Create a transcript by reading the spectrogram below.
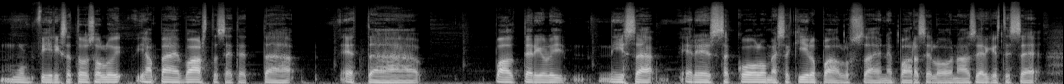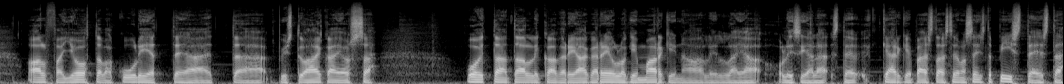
mun fiilikset olisi ollut ihan päinvastaiset, että, että Valtteri oli niissä edessä kolmessa kilpailussa ennen Barcelonaa selkeästi se alfa johtava kuljettaja, että pystyi aika jossa voittaa tallikaveri aika reullakin marginaalilla ja oli siellä sitten taistelemassa niistä pisteistä,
